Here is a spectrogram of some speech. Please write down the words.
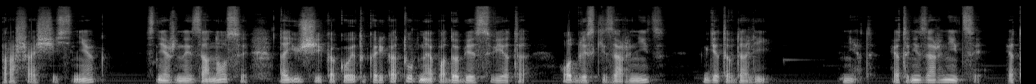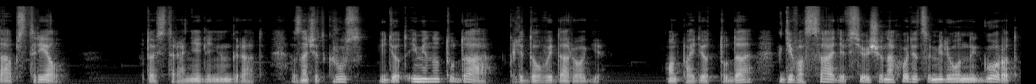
Прошащий снег, снежные заносы, дающие какое-то карикатурное подобие света, отблески зорниц где-то вдали. Нет, это не зорницы, это обстрел. В той стороне Ленинград. Значит, груз идет именно туда, к ледовой дороге. Он пойдет туда, где в осаде все еще находится миллионный город,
